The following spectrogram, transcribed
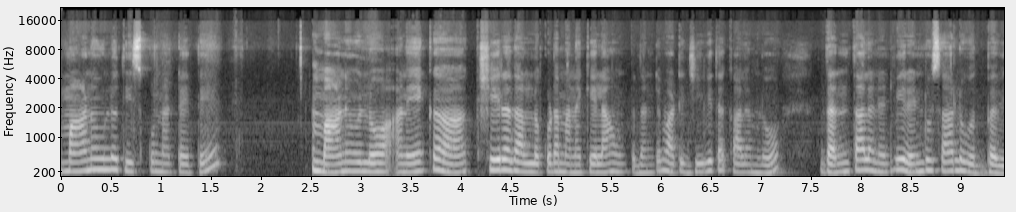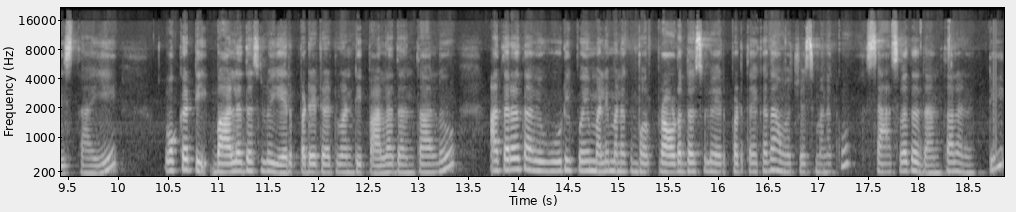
మానవుల్లో తీసుకున్నట్టయితే మానవులో అనేక క్షీరదాల్లో కూడా మనకి ఎలా ఉంటుందంటే వాటి జీవిత కాలంలో దంతాలు అనేటివి రెండుసార్లు ఉద్భవిస్తాయి. ఒకటి బాల్యదశలో ఏర్పడేటటువంటి పాలదంతాలు ఆ తర్వాత అవి ఊడిపోయి మళ్ళీ మనకు ప్రౌఢ దశలో ఏర్పడతాయి కదా అవి వచ్చేసి మనకు శాశ్వత దంతాలు అనేటివి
